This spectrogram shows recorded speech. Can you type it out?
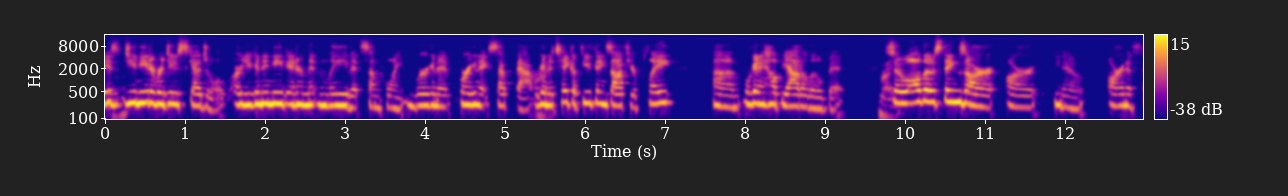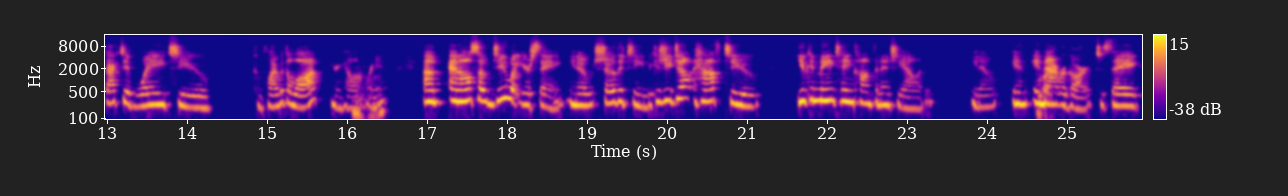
Is do you need a reduced schedule? Are you going to need intermittent leave at some point? We're gonna we're gonna accept that. We're right. gonna take a few things off your plate. Um, we're gonna help you out a little bit. So all those things are are you know are an effective way to comply with the law here in California. Mm-hmm. Um, and also do what you're saying, you know, show the team because you don't have to, you can maintain confidentiality, you know, in, in right. that regard to say,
